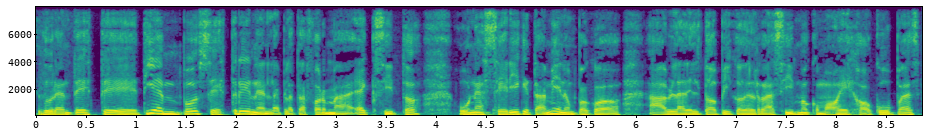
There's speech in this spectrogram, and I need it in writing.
durante este tiempo se estrena en la plataforma Éxito una serie que también un poco habla del tópico del racismo, como es Ocupas,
